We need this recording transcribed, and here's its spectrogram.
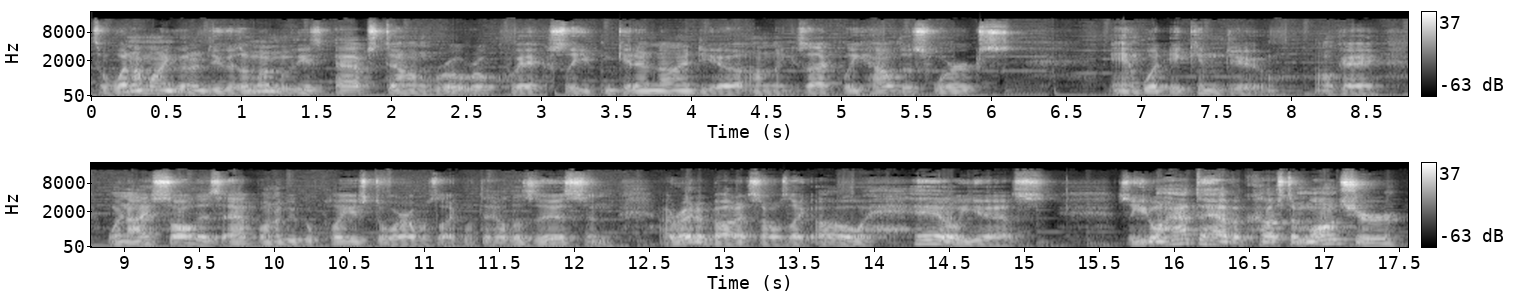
So what I'm going to do is I'm going to move these apps down real, real quick so you can get an idea on exactly how this works and what it can do. Okay, when I saw this app on a Google Play Store, I was like, what the hell is this? And I read about it, so I was like, oh, hell yes. So you don't have to have a custom launcher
